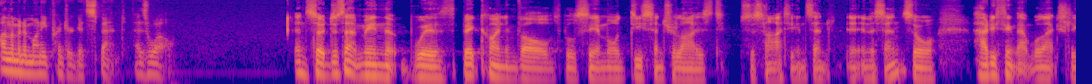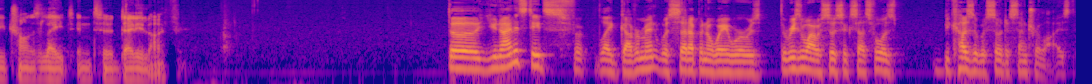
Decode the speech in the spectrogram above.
unlimited money printer gets spent as well. And so, does that mean that with Bitcoin involved, we'll see a more decentralized society in, sen- in a sense, or how do you think that will actually translate into daily life? The United States like government was set up in a way where it was the reason why it was so successful is because it was so decentralized.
